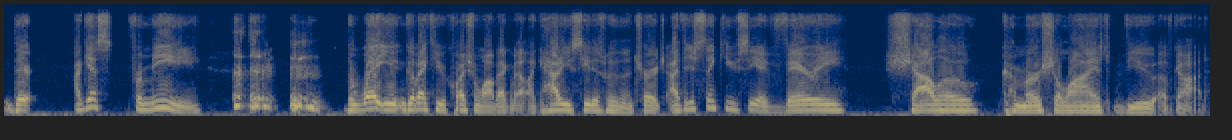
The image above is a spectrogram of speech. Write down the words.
there, I guess for me, the way you go back to your question a while back about like how do you see this within the church? I just think you see a very shallow, commercialized view of God.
